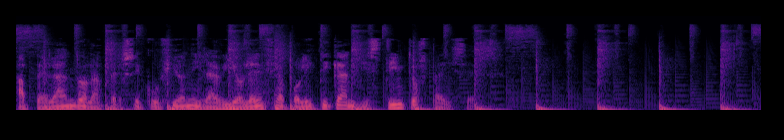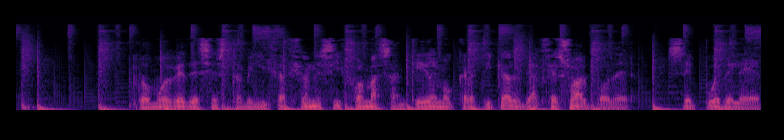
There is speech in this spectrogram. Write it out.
apelando a la persecución y la violencia política en distintos países promueve desestabilizaciones y formas antidemocráticas de acceso al poder, se puede leer.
